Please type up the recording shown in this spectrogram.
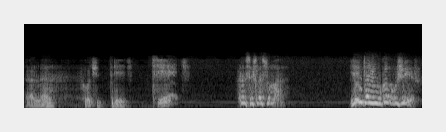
Она хочет треть. Треть? Она сошла с ума. Ей ударил в голову жир.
